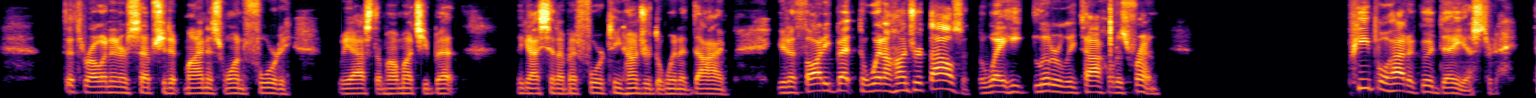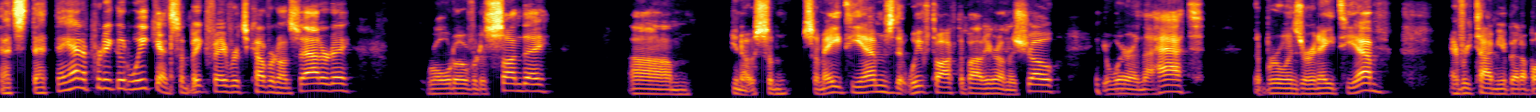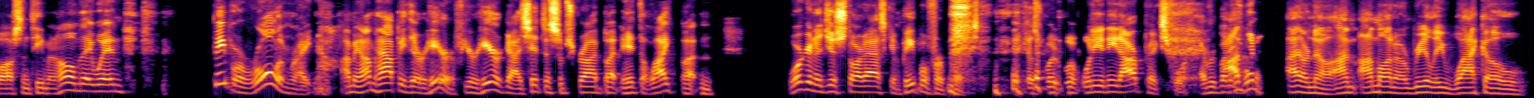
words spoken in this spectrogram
to throw an interception at minus 140. We asked him how much he bet. The guy said, I bet 1400 to win a dime. You'd have thought he bet to win a 100,000 the way he literally tackled his friend. People had a good day yesterday. That's that they had a pretty good weekend. Some big favorites covered on Saturday, rolled over to Sunday. Um, you know some some ATMs that we've talked about here on the show. You're wearing the hat. The Bruins are an ATM. Every time you bet a Boston team at home, they win. People are rolling right now. I mean, I'm happy they're here. If you're here, guys, hit the subscribe button, hit the like button. We're going to just start asking people for picks because what, what, what, do you need our picks for? Everybody's I'm, winning. I don't know. I'm I'm on a really wacko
